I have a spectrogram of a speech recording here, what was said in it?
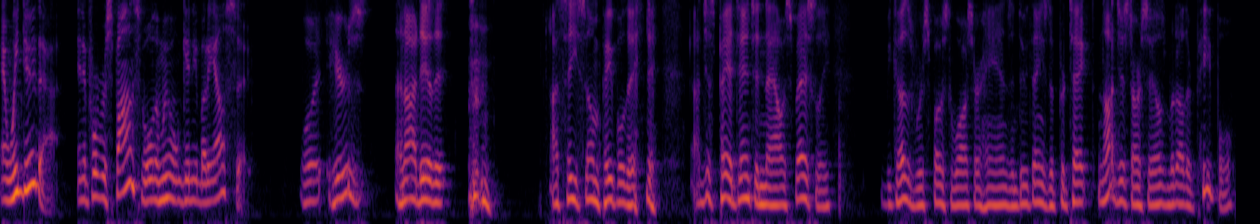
And we do that. And if we're responsible, then we won't get anybody else sick. Well, here's an idea that I see some people that I just pay attention now, especially because we're supposed to wash our hands and do things to protect not just ourselves but other people.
